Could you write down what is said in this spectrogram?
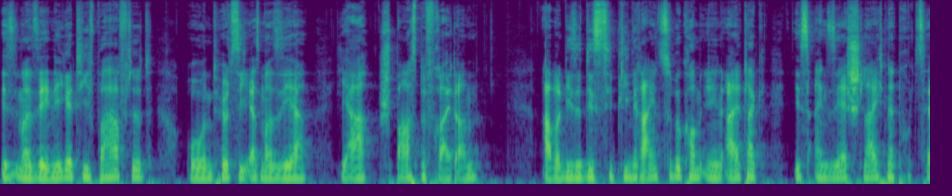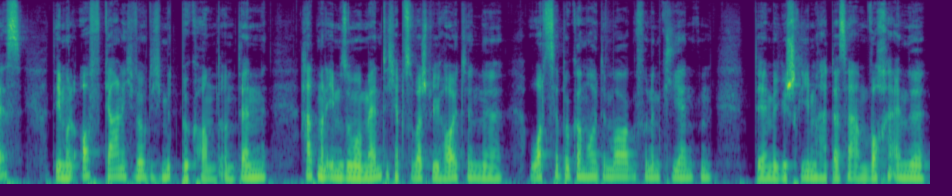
ist immer sehr negativ behaftet und hört sich erstmal sehr, ja, spaßbefreit an. Aber diese Disziplin reinzubekommen in den Alltag ist ein sehr schleichender Prozess, den man oft gar nicht wirklich mitbekommt. Und dann hat man eben so Momente. Ich habe zum Beispiel heute eine WhatsApp bekommen, heute Morgen von einem Klienten, der mir geschrieben hat, dass er am Wochenende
